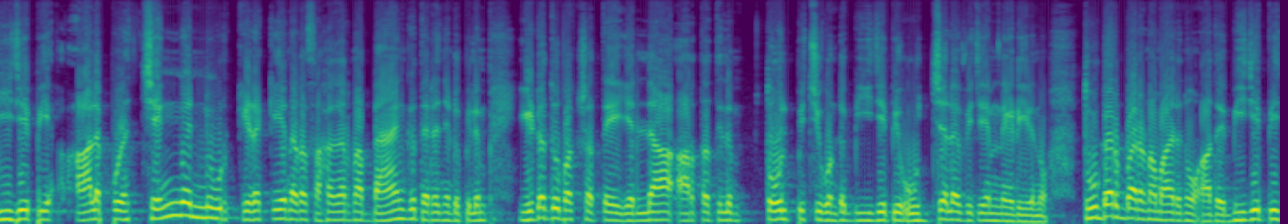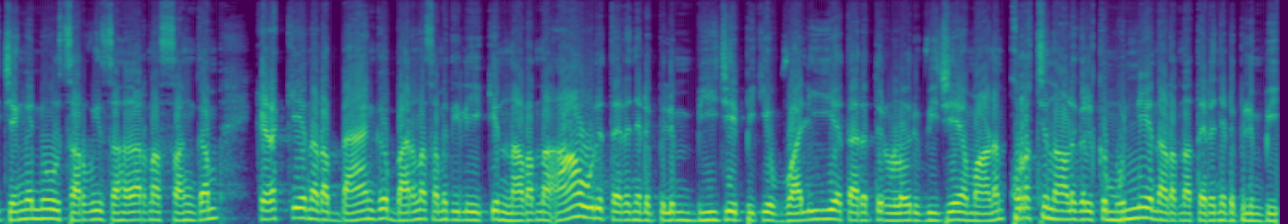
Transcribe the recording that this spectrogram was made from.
B J P Alappuzha Chengannur Kizhakkenada സഹകരണ ബാങ്ക് തെരഞ്ഞെടുപ്പിലും ഇടതുപക്ഷത്തെ എല്ലാ അർത്ഥത്തിലും തോൽപ്പിച്ചുകൊണ്ട് ബി ജെ പി ഉജ്ജ്വല വിജയം നേടിയിരുന്നു. തുടർ ഭരണമായിരുന്നു അത്. B J P Chengannur service സഹകരണ സംഘം കിഴക്കേനട ബാങ്ക് ഭരണസമിതിയിലേക്ക് നടന്ന ആ ഒരു തെരഞ്ഞെടുപ്പിലും ബി ജെ പിക്ക് വലിയ തരത്തിലുള്ള ഒരു വിജയമാണ് കുറച്ച് നാളുകൾക്ക് മുന്നേ നടന്ന തെരഞ്ഞെടുപ്പിലും ബി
